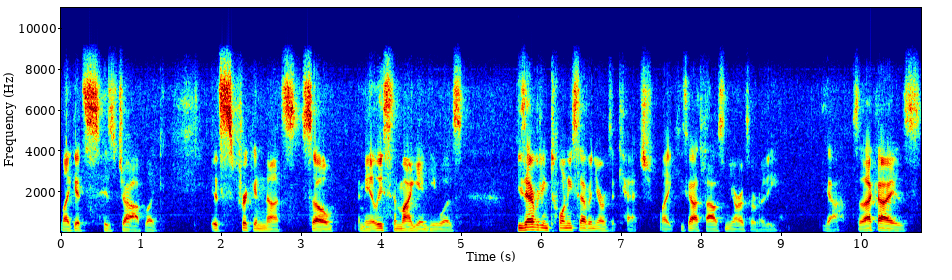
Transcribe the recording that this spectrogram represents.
like it's his job. Like it's freaking nuts. So I mean, at least in my game, he was. He's averaging 27 yards a catch. Like he's got a thousand yards already. Yeah. So that guy is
